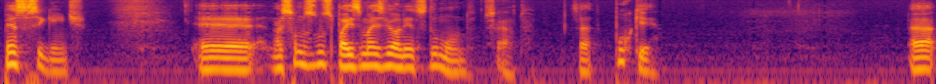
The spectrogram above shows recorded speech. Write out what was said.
Pensa o seguinte: é, nós somos um dos países mais violentos do mundo. Certo. certo? Por quê? É,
